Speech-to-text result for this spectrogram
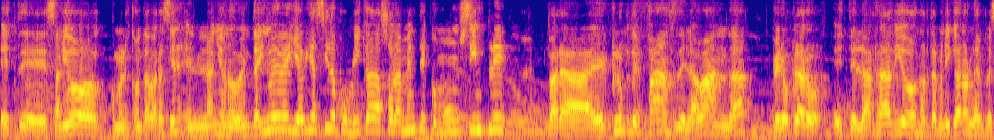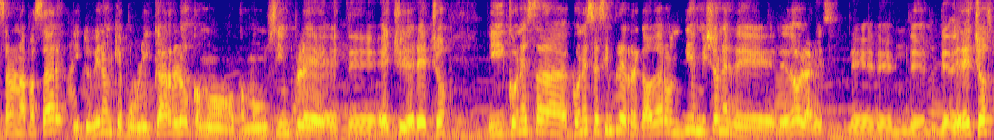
este, salió, como les contaba recién, en el año 99 y había sido publicada solamente como un simple para el club de fans de la banda. Pero claro, este, las radios norteamericanos la empezaron a pasar y tuvieron que publicarlo como, como un simple este, hecho y derecho. Y con, esa, con ese simple recaudaron 10 millones de, de dólares de, de- de- de derechos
